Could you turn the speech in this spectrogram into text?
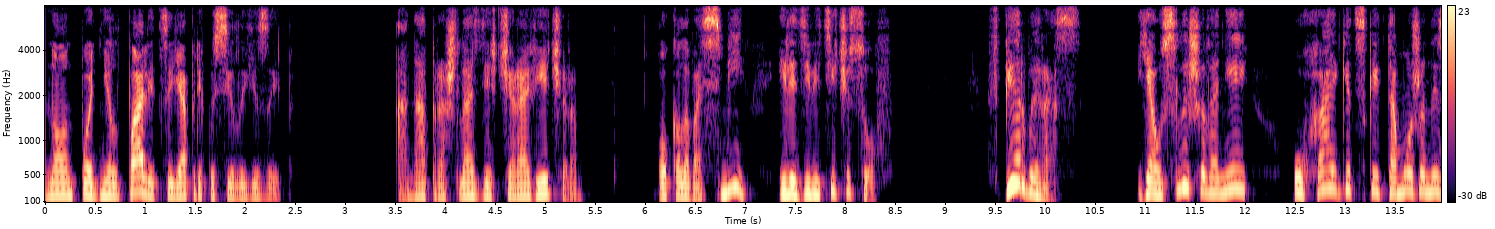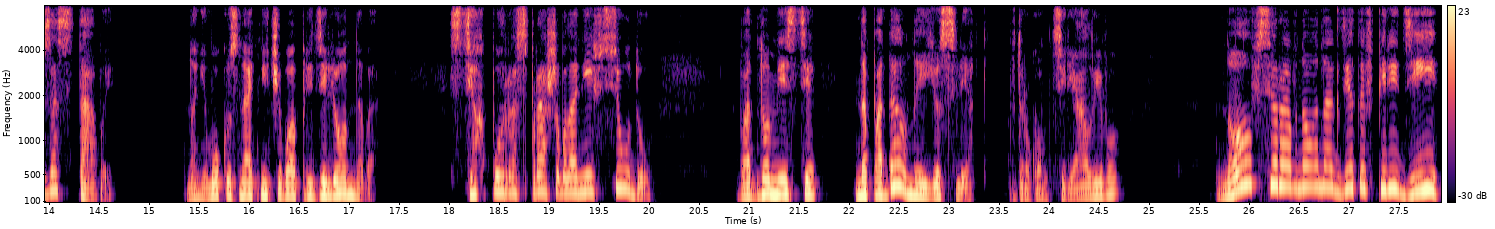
но он поднял палец, и я прикусила язык. Она прошла здесь вчера вечером, около восьми или девяти часов. В первый раз я услышала о ней у Хайгетской таможенной заставы, но не мог узнать ничего определенного. С тех пор расспрашивал о ней всюду. В одном месте нападал на ее след, в другом терял его. Но все равно она где-то впереди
